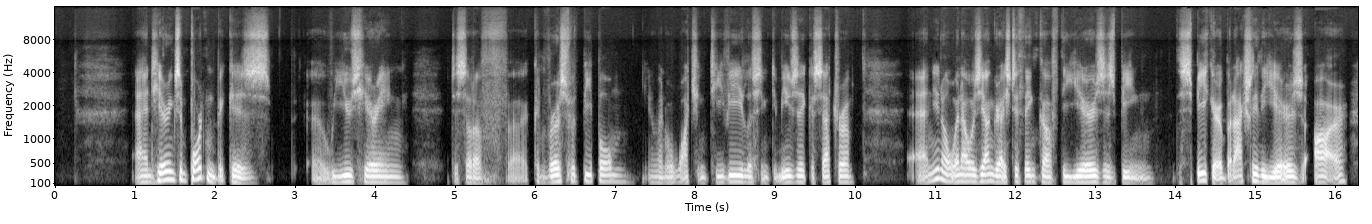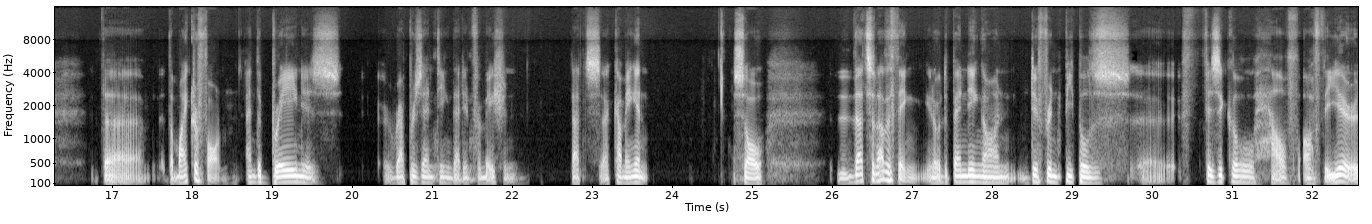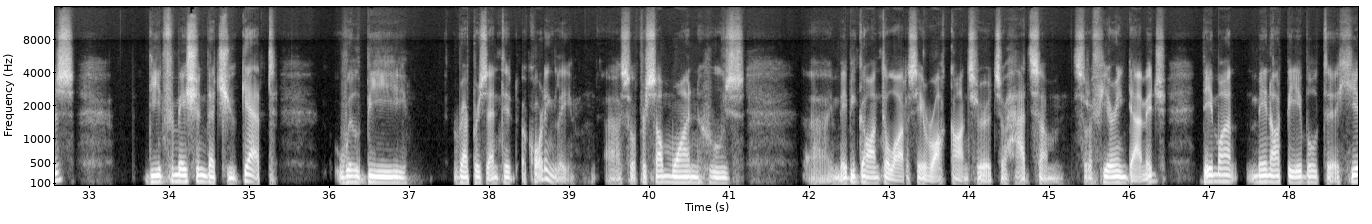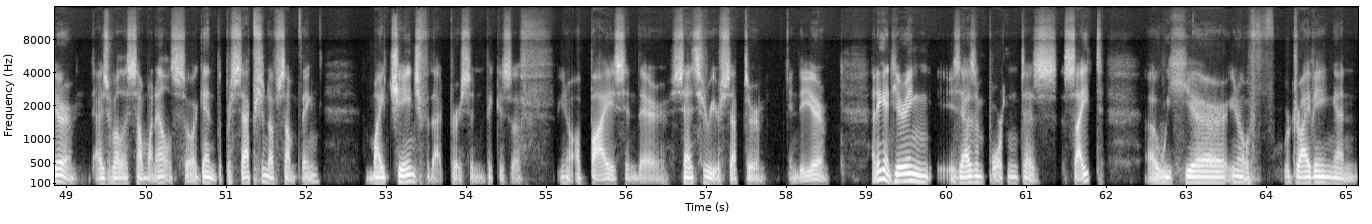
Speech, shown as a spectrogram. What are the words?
And hearing's important because we use hearing to sort of uh, converse with people you know when we're watching tv listening to music etc and you know when i was younger i used to think of the ears as being the speaker but actually the ears are the the microphone and the brain is representing that information that's uh, coming in. So that's another thing you know depending on different people's uh, physical health of the ears the information that you get will be represented accordingly. Uh, so for someone who's uh, maybe gone to a lot of say rock concerts or had some sort of hearing damage, they might may not be able to hear as well as someone else. So again, the perception of something might change for that person because of you know a bias in their sensory receptor in the ear. And again, hearing is as important as sight. Uh, we hear, you know, if we're driving and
